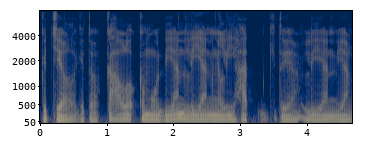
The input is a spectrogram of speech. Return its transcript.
kecil gitu. Kalau kemudian Lian ngelihat gitu ya, Lian yang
